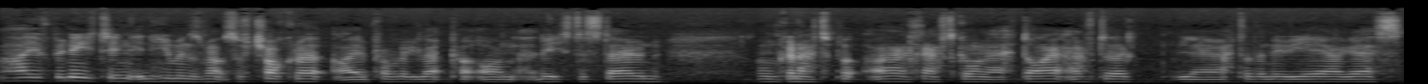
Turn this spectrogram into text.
I've been eating inhuman amounts of chocolate. I probably let put on at least a stone. I'm gonna have to put. I have to go on a diet after you know after the new year. I guess.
